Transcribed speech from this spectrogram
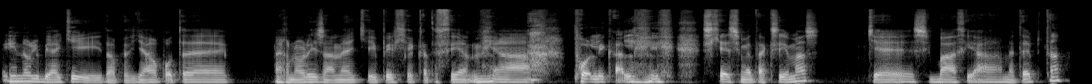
Είναι Ολυμπιακοί τα παιδιά, οπότε με γνωρίζανε και υπήρχε κατευθείαν μια πολύ καλή σχέση μεταξύ μας και συμπάθεια μετέπειτα.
